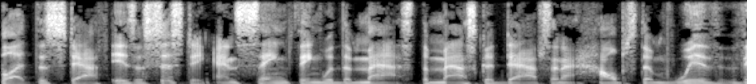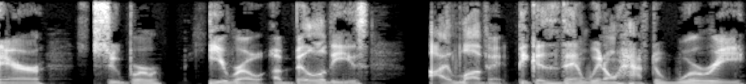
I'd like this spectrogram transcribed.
but the staff is assisting. And same thing with the mask. The mask adapts and it helps them with their superhero abilities. I love it because then we don't have to worry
